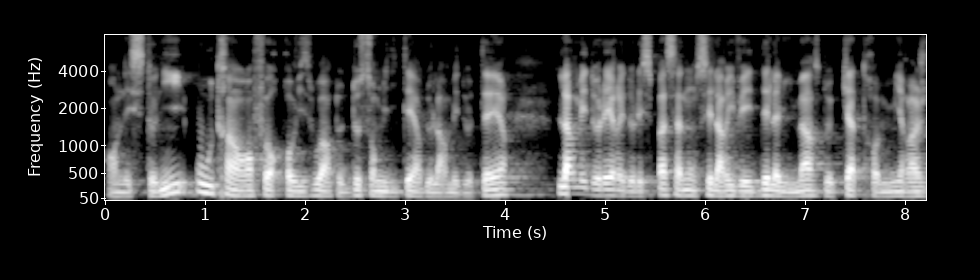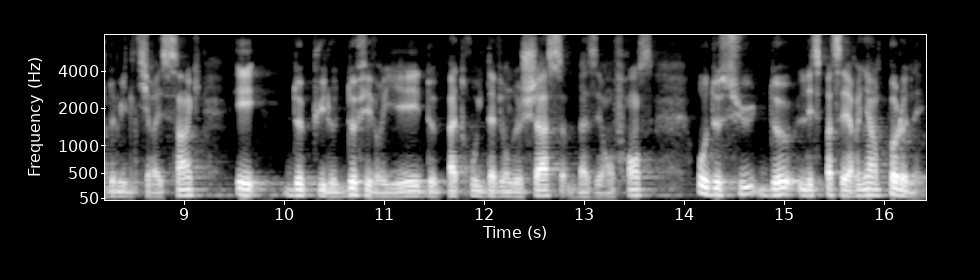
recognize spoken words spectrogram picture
En Estonie, outre un renfort provisoire de 200 militaires de l'armée de terre, l'armée de l'air et de l'espace a annoncé l'arrivée dès la mi-mars de 4 Mirage 2000-5 et, depuis le 2 février, de patrouilles d'avions de chasse basées en France au-dessus de l'espace aérien polonais.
